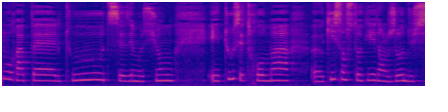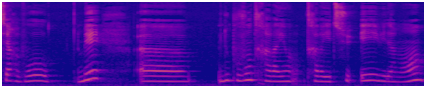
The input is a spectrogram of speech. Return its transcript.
vous rappellent toutes ces émotions et tous ces traumas qui sont stockés dans le zone du cerveau. Mais euh, nous pouvons travailler, dessus, évidemment,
